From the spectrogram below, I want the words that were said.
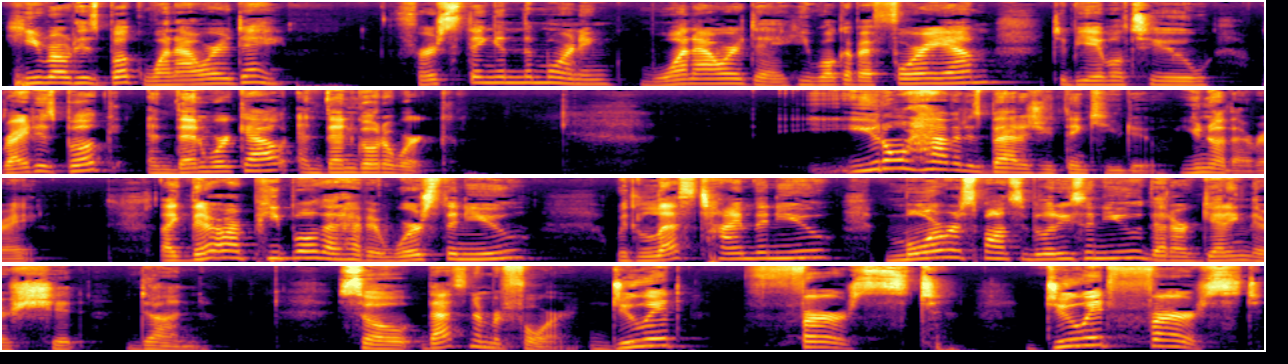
he wrote his book one hour a day. First thing in the morning, one hour a day. He woke up at 4 a.m. to be able to write his book and then work out and then go to work. You don't have it as bad as you think you do. You know that, right? Like, there are people that have it worse than you with less time than you, more responsibilities than you that are getting their shit done. So that's number four. Do it first. Do it first.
